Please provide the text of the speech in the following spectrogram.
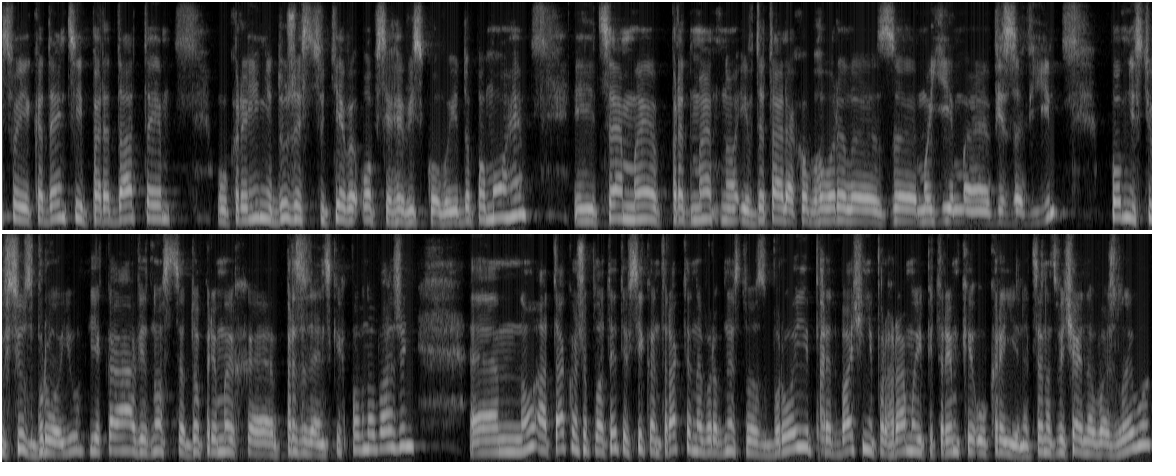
своєї каденції передати Україні дуже суттєві обсяги військової допомоги, і це ми предметно і в деталях обговорили з моїм е, візаві. Повністю всю зброю, яка відноситься до прямих е, президентських повноважень. Е, Ну а також оплатити всі контракти на виробництво зброї, передбачені програмою підтримки України. Це надзвичайно важливо,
